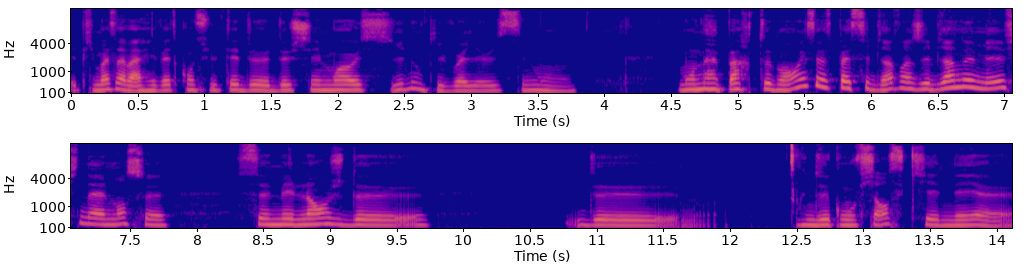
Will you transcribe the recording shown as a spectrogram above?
Et puis moi, ça m'arrivait de consulter de, de, chez moi aussi. Donc ils voyaient aussi mon, mon appartement. Et ça se passait bien. Enfin, j'ai bien aimé finalement ce, ce mélange de, de, de confiance qui est, né, euh,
